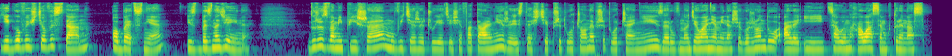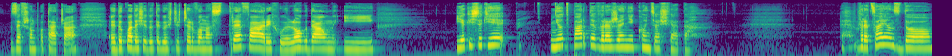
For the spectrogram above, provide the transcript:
jego wyjściowy stan obecnie jest beznadziejny. Dużo z Wami pisze, mówicie, że czujecie się fatalnie, że jesteście przytłoczone, przytłoczeni zarówno działaniami naszego rządu, ale i całym hałasem, który nas zewsząd otacza. E, dokłada się do tego jeszcze czerwona strefa, rychły lockdown i, jakieś takie nieodparte wrażenie końca świata. E, wracając do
